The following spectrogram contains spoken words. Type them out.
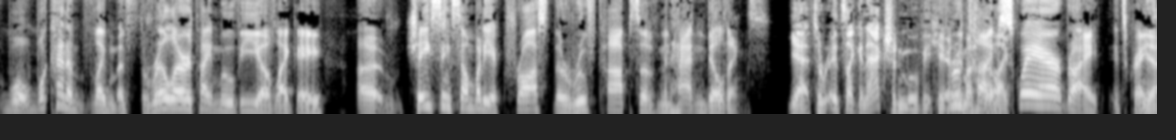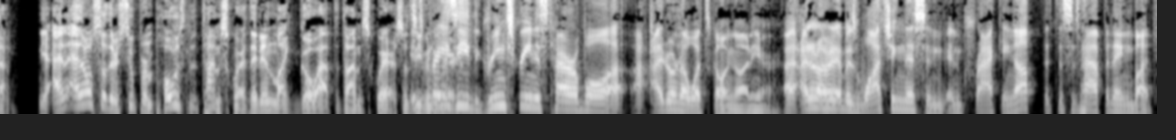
well, what kind of like a thriller type movie of like a, uh, chasing somebody across the rooftops of Manhattan buildings Yeah, it's a, it's like an action movie here. through Times like, Square. Right. It's crazy. yeah, yeah, and, and also they're superimposed in the Times Square. They didn't like go out to Times Square, so it's, It's even crazy. weirder. The green screen is terrible. Uh, I I don't know what's going on here. I, I don't know if anybody's watching this and, and cracking up that this is happening, but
